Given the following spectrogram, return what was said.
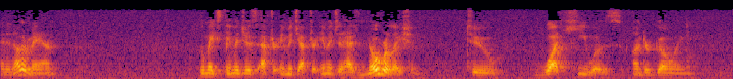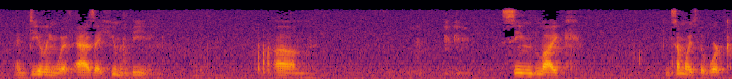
And another man who makes images after image after image that has no relation to what he was undergoing and dealing with as a human being. Um, seemed like, in some ways, the work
